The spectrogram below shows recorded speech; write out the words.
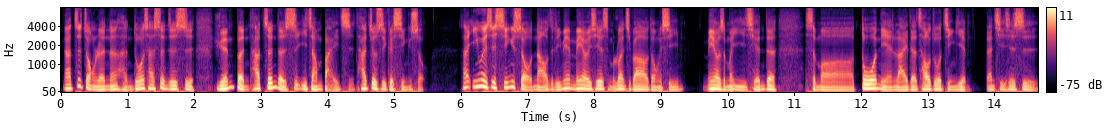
那这种人呢，很多他甚至是原本他真的是一张白纸，他就是一个新手。他因为是新手，脑子里面没有一些什么乱七八糟的东西，没有什么以前的什么多年来的操作经验，但其实是。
